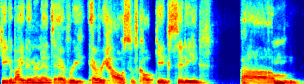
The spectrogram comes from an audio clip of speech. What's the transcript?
gigabyte internet to every every house. It was called Gig City. Um,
